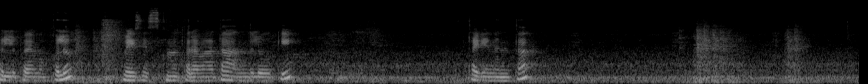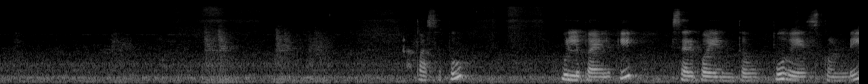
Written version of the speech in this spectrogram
ఉల్లిపాయ ముక్కలు వేసేసుకున్న తర్వాత అందులోకి తగినంత పసుపు ఉల్లిపాయలకి సరిపోయేంత ఉప్పు వేసుకోండి.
